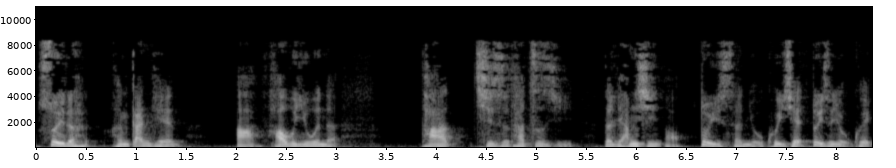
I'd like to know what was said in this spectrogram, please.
睡得很很甘甜，啊，毫无疑问的，他其实他自己的良心啊，对神有亏欠，对神有愧。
